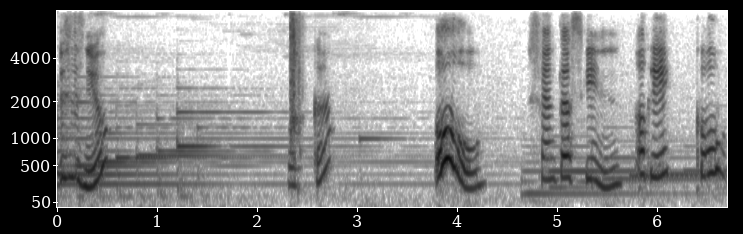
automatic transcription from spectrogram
this is new. Vodka. Oh, Santa skin. Okay, cool.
